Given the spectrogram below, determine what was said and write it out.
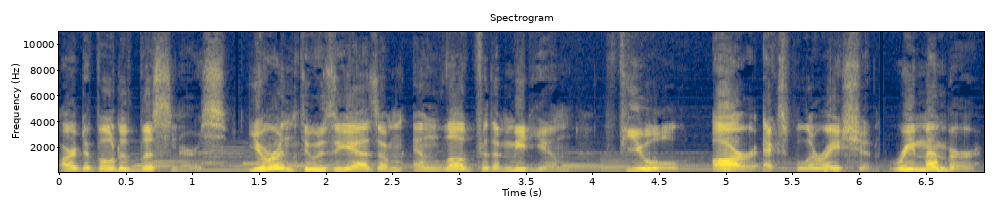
our devoted listeners. Your enthusiasm and love for the medium fuel our exploration. Remember,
